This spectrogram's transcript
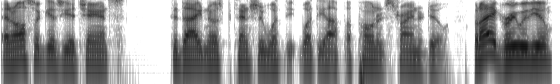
and it also gives you a chance to diagnose potentially what the what the op- opponent's trying to do. But I agree with you,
